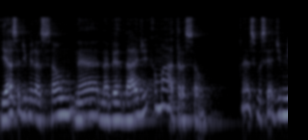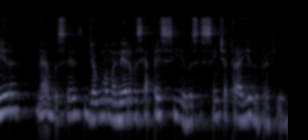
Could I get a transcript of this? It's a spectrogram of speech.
E essa admiração, né, na verdade, é uma atração. Né? Se você admira, né, você de alguma maneira você aprecia, você se sente atraído para aquilo.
